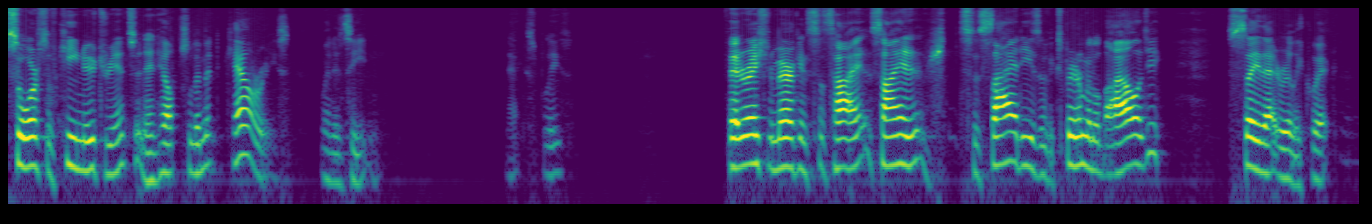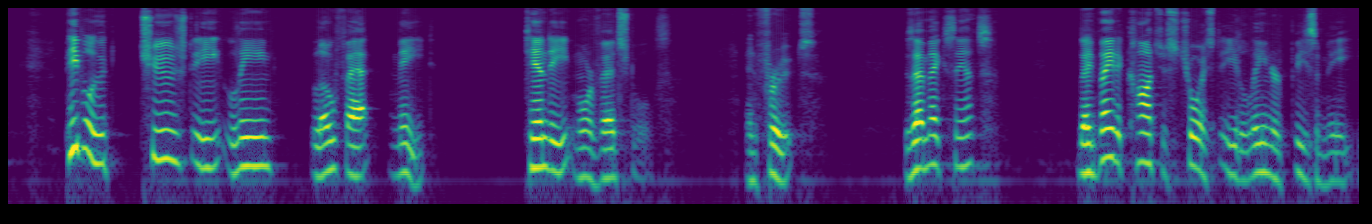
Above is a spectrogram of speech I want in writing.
source of key nutrients and it helps limit calories when it's eaten. Next, please. Federation of American Societies of Experimental Biology. Say that really quick. People who choose to eat lean, low fat meat tend to eat more vegetables and fruits. Does that make sense? They've made a conscious choice to eat a leaner piece of meat.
